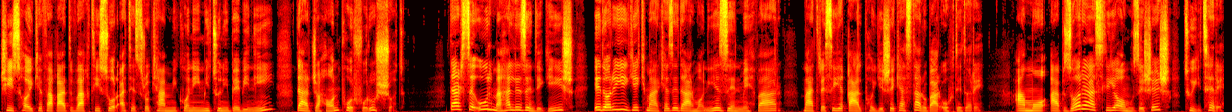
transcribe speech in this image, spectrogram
چیزهایی که فقط وقتی سرعتت رو کم می‌کنی می‌تونی ببینی در جهان پرفروش شد. در سئول محل زندگیش اداره یک مرکز درمانی زن محور مدرسه قلب های شکسته رو بر عهده داره. اما ابزار اصلی آموزشش توییتره.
